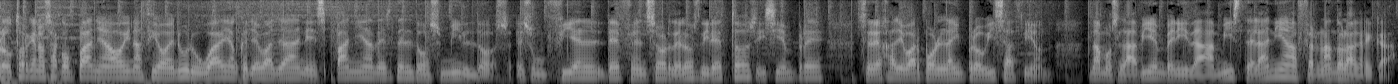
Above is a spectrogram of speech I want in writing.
Productor que nos acompaña hoy nació en Uruguay, aunque lleva ya en España desde el 2002. Es un fiel defensor de los directos y siempre se deja llevar por la improvisación. Damos la bienvenida a Mistelania, Fernando La Greca.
